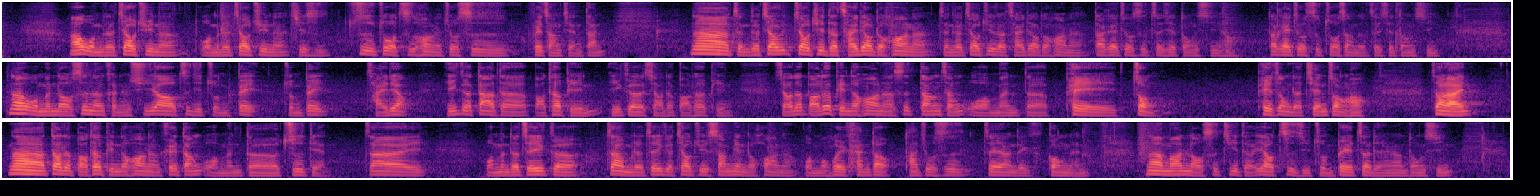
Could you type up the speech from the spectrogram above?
而我们的教具呢，我们的教具呢，其实制作之后呢，就是非常简单。那整个教教具的材料的话呢，整个教具的材料的话呢，大概就是这些东西哈，大概就是桌上的这些东西。那我们老师呢，可能需要自己准备准备材料。一个大的保特瓶，一个小的保特瓶。小的保特瓶的话呢，是当成我们的配重，配重的铅重哈。再来，那大的保特瓶的话呢，可以当我们的支点，在我们的这一个，在我们的这一个教具上面的话呢，我们会看到它就是这样的一个功能。那么老师记得要自己准备这两样东西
